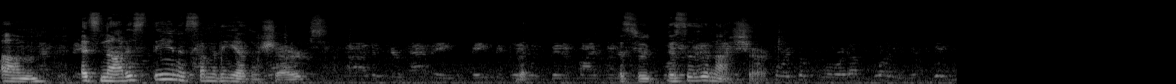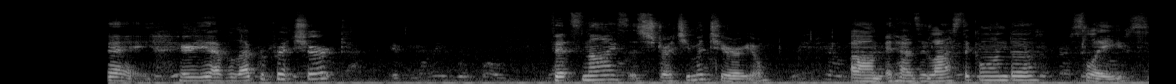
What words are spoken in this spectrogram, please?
Um, it's not as thin as some of the other shirts. But this, this is a nice shirt. Okay, here you have a leopard print shirt. Fits nice, it's stretchy material. Um, it has elastic on the sleeves.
